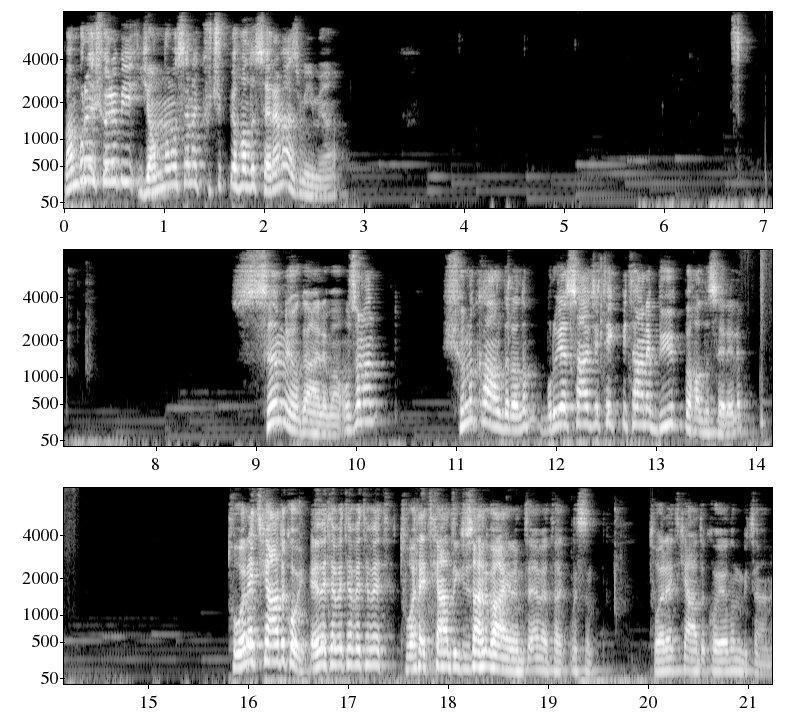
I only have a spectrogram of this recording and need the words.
Ben buraya şöyle bir yanlamasına küçük bir halı seremez miyim ya? Sığmıyor galiba. O zaman şunu kaldıralım. Buraya sadece tek bir tane büyük bir halı serelim. Tuvalet kağıdı koy. Evet evet evet evet. Tuvalet kağıdı güzel bir ayrıntı. Evet haklısın. Tuvalet kağıdı koyalım bir tane.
